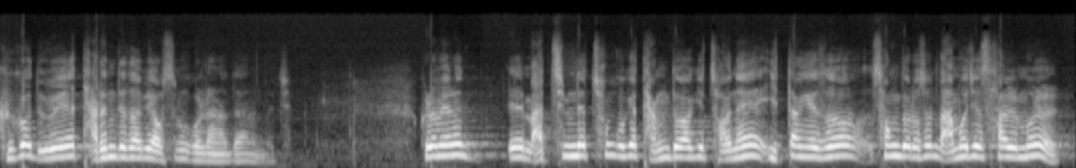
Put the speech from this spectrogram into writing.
그것 외에 다른 대답이 없으면 곤란하다는 거죠. 그러면은 예, 마침내 천국에 당도하기 전에 이 땅에서 성도로서 나머지 삶을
